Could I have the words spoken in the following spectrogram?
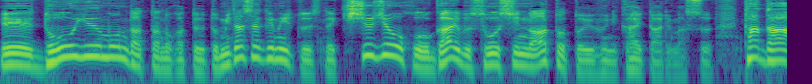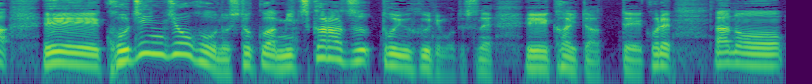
えー、どういうもんだったのかというと、見出しだけ見るとですね、機種情報外部送信の後というふうに書いてあります。ただ、えー、個人情報の取得は見つからずというふうにもですね、えー、書いてあって、これ、あの、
